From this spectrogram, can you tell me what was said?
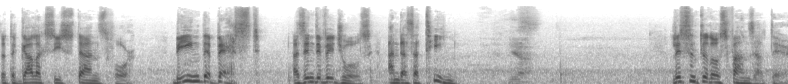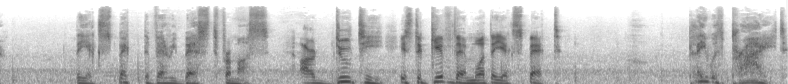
that the Galaxy stands for. Being the best, as individuals and as a team. Yeah. Listen to those fans out there. They expect the very best from us. Our duty is to give them what they expect. Play with pride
